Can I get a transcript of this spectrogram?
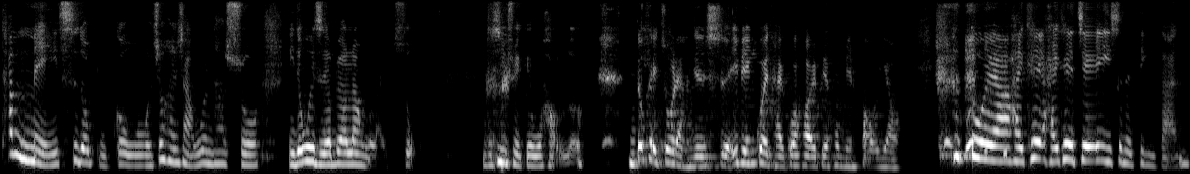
他每一次都不够，我就很想问他说，你的位置要不要让我来做？你的薪水给我好了。你都可以做两件事，一边柜台挂号，一边后面包药。对啊，还可以还可以接医生的订单。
